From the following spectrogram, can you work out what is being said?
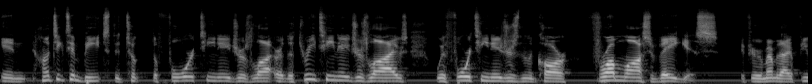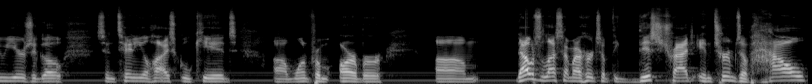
in Huntington Beach that took the four teenagers li- or the three teenagers' lives with four teenagers in the car from Las Vegas. If you remember that a few years ago, Centennial High School kids, um, one from Arbor. Um, that was the last time I heard something this tragic in terms of how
